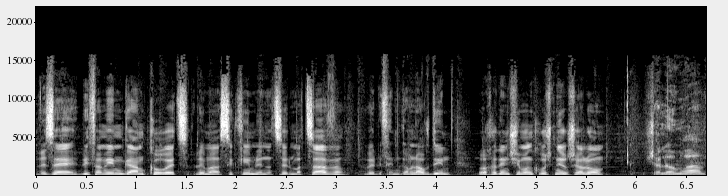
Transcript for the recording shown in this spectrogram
וזה לפעמים גם קורץ למעסיקים לנצל מצב, ולפעמים גם לעובדים. עורך הדין שמעון קושניר, שלום. שלום רב.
